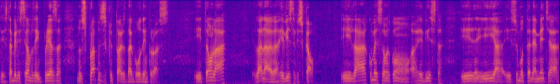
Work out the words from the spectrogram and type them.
estabelecemos a empresa nos próprios escritórios da Golden Cross. Então lá, lá na revista fiscal. E lá começamos com a revista e, e, a, e simultaneamente a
